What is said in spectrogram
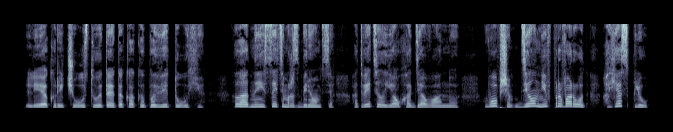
Лекари чувствуют это, как и повитухи. «Ладно, и с этим разберемся», — ответила я, уходя в ванную. «В общем, дело не в проворот, а я сплю.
